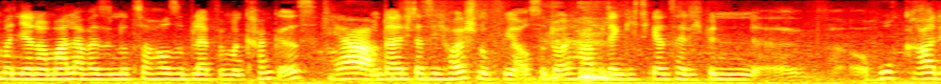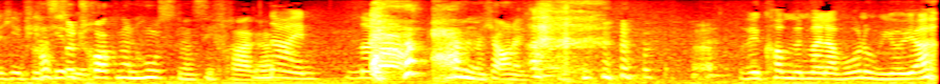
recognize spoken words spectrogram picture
man ja normalerweise nur zu Hause bleibt, wenn man krank ist. Ja. Und dadurch, dass ich Heuschnupfen ja auch so doll habe, denke ich die ganze Zeit, ich bin äh, hochgradig infiziert. Hast du trockenen Husten, ist die Frage. Nein, nein. Ich auch nicht. Willkommen in meiner Wohnung, Julia.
